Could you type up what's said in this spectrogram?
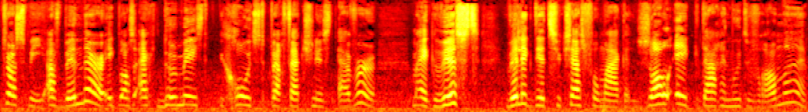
trust me, I've been there. Ik was echt de meest grootste perfectionist ever. Maar ik wist, wil ik dit succesvol maken, zal ik daarin moeten veranderen.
